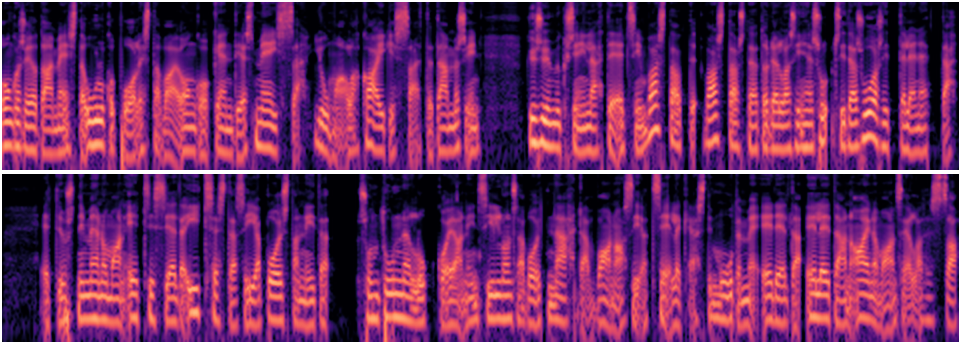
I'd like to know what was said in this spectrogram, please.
Onko se jotain meistä ulkopuolista vai onko kenties meissä Jumala kaikissa, että tämmöisiin kysymyksiin lähtee etsiin vastausta ja todella siihen sitä suosittelen, että, että just nimenomaan etsi sieltä itsestäsi ja poista niitä sun tunnelukkoja, niin silloin sä voit nähdä vaan asiat selkeästi. Muuten me edeltä, eletään aina vaan sellaisessa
